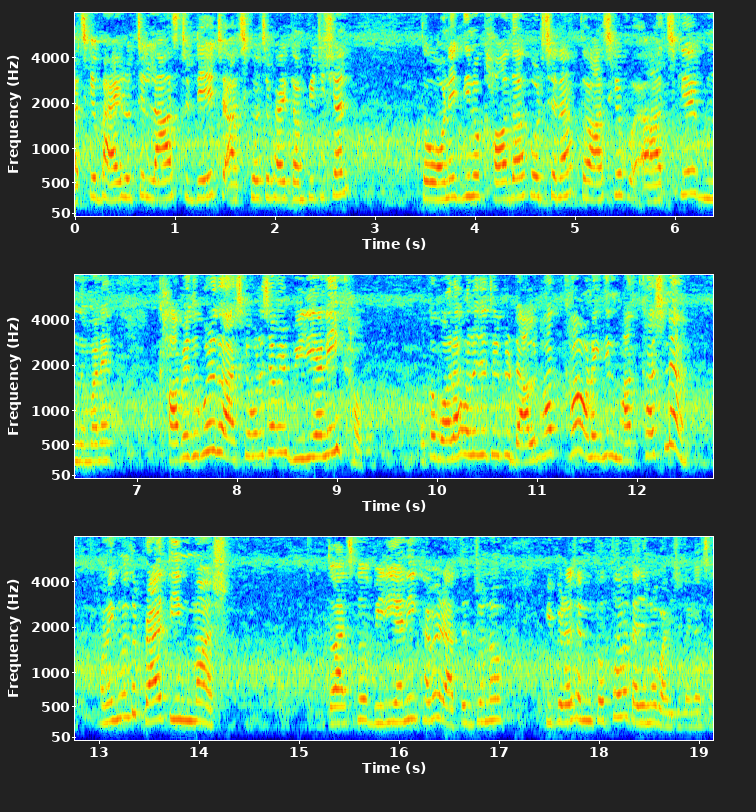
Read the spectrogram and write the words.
আজকে ভাইয়ের হচ্ছে লাস্ট ডেট আজকে হচ্ছে ভাইয়ের কম্পিটিশান তো অনেক দিনও খাওয়া দাওয়া করছে না। তো আজকে আজকে মানে খাবে দুপুরে, তো আজকে বলেছে আমি বিরিয়ানিই খাব। ওকে বলা হলো যে, তুই একটু ডাল ভাত খা অনেক দিন ভাত খাস না? অনেক দিন বলতে প্রায় তিন মাস। তো আজকে ও বিরিয়ানি খাবে, রাতের জন্য প্রিপারেশান করতে হবে, তাই জন্য বাড়ি চলে গেছে।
